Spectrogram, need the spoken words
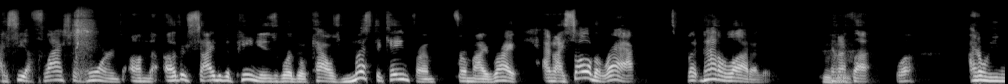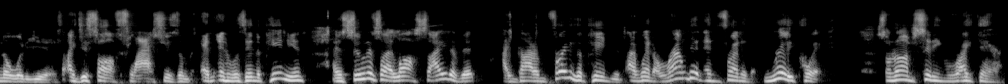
I see a flash of horns on the other side of the pinions where the cows must have came from, from my right. And I saw the rack, but not a lot of it. And I Mhm. thought, well, I don't even know what he is. I just saw flashes of, and, and it was in the pinion. As soon as I lost sight of it, I got in front of the pinion. I went around it and in front of it really quick. So now I'm sitting right there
